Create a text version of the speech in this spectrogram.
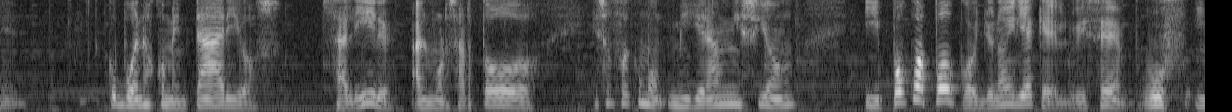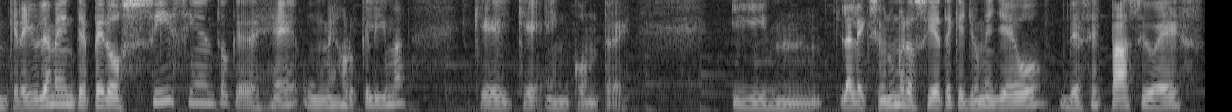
eh, buenos comentarios, salir, almorzar todo. Eso fue como mi gran misión. Y poco a poco, yo no diría que lo hice uf, increíblemente, pero sí siento que dejé un mejor clima que el que encontré. Y mm, la lección número 7 que yo me llevo de ese espacio es,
